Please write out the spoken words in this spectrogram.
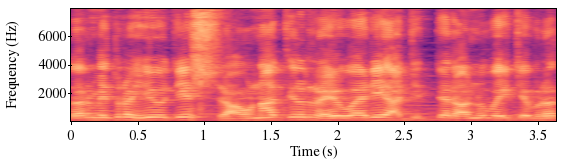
तर मित्र ही होती श्रावणातील रविवारी आदित्य राणूबाईचे व्रत.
